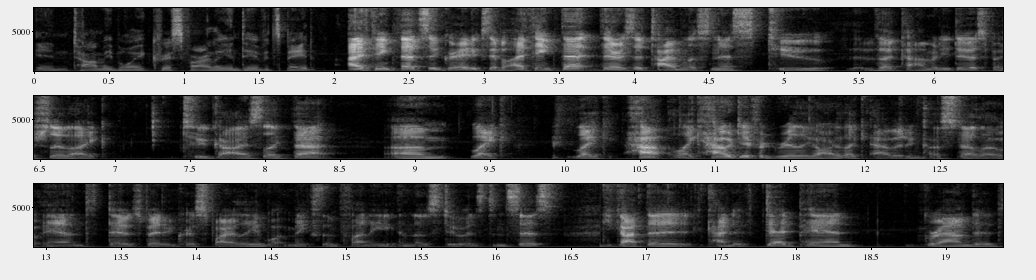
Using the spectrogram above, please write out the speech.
in Tommy Boy, Chris Farley, and David Spade. I think that's a great example. I think that there's a timelessness to the comedy duo, especially like two guys like that. Um, like like how like how different really are like Abbott and Costello and David Spade and Chris Farley and what makes them funny in those two instances. You got the kind of deadpan, grounded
